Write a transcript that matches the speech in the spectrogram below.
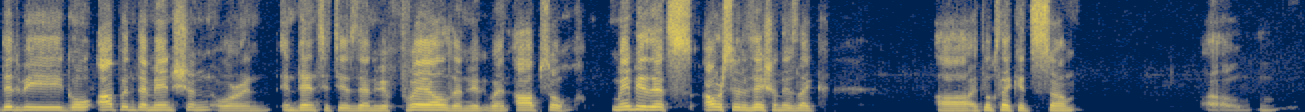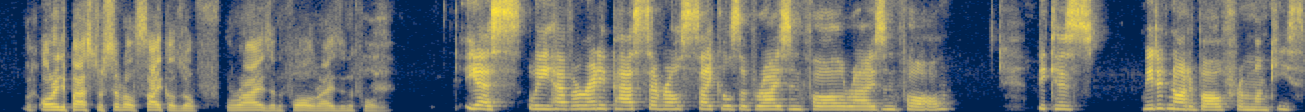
did we go up in dimension or in, in densities then we failed, and we went up so maybe that's our civilization is like uh it looks like it's um uh, already passed through several cycles of rise and fall rise and fall Yes, we have already passed several cycles of rise and fall, rise and fall, because we did not evolve from monkeys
